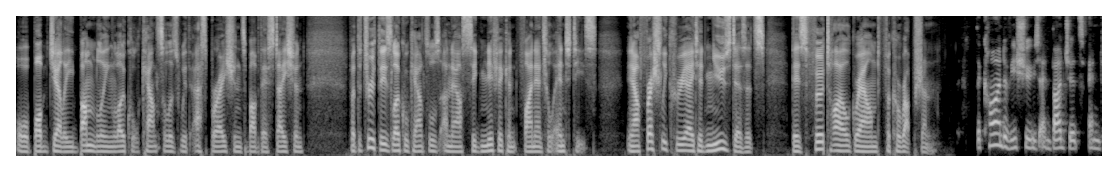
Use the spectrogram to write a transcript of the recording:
or Bob Jelly bumbling local councillors with aspirations above their station. But the truth is, local councils are now significant financial entities. In our freshly created news deserts, there's fertile ground for corruption the kind of issues and budgets and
